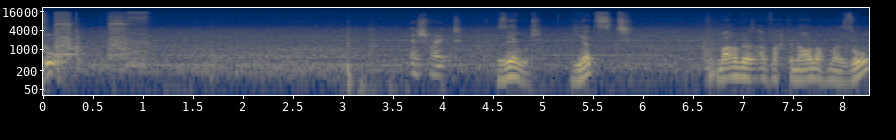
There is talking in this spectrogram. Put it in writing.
So. Er schweigt. Sehr gut. Jetzt machen wir es einfach genau nochmal so.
